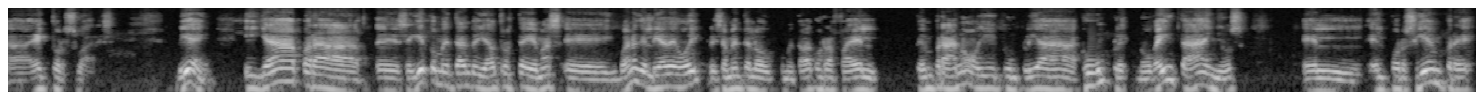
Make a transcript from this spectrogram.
a Héctor Suárez. Bien, y ya para eh, seguir comentando ya otros temas, eh, bueno, en el día de hoy, precisamente lo comentaba con Rafael temprano, hoy cumplía, cumple 90 años el, el por siempre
